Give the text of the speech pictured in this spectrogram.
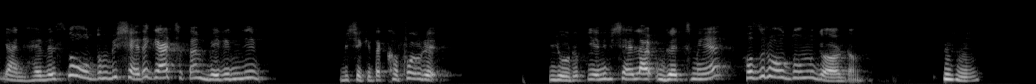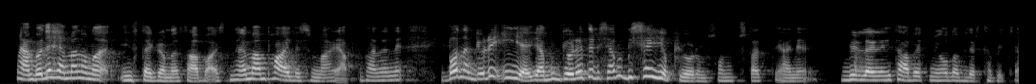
yani hevesli olduğum bir şeyde gerçekten verimli bir şekilde kafa üre yorup yeni bir şeyler üretmeye hazır olduğumu gördüm. hı hı. Yani böyle hemen ona Instagram hesabı açtım. Hemen paylaşımlar yaptım. Yani hani bana göre iyi. Ya bu görece bir şey ama bir şey yapıyorum sonuçta. Yani birilerine hitap etmiyor olabilir tabii ki.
